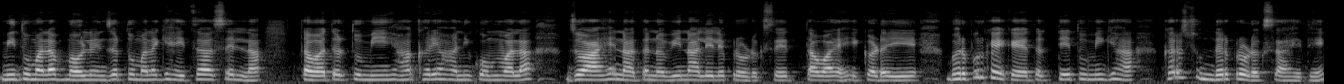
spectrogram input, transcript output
मी तुम्हाला बोलेन जर तुम्हाला घ्यायचा असेल ना तवा तर तुम्ही हा खरी हानिकोमवाला जो आहे ना आता नवीन आलेले प्रोडक्ट्स आहेत तवा आहे कढई आहे भरपूर काही काही आहे. तर ते तुम्ही घ्या. खरंच सुंदर प्रोडक्ट्स आहेत हे.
